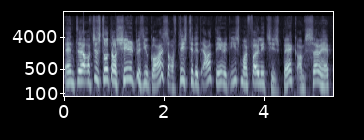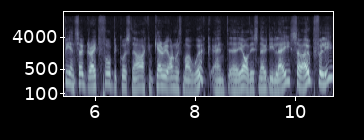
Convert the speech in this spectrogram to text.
And uh, I've just thought I'll share it with you guys. I've tested it out. There it is. My foliage is back. I'm so happy and so grateful because now I can carry on with my work. And uh, yeah, there's no delay. So hopefully,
